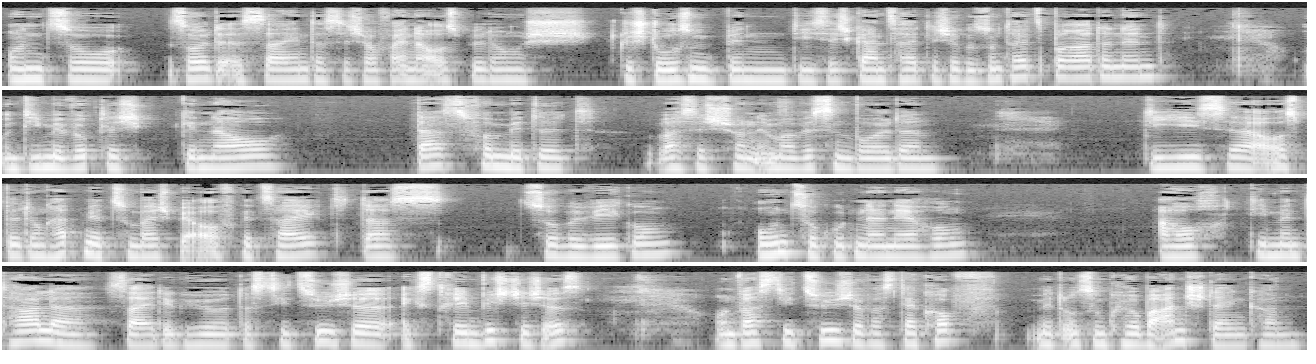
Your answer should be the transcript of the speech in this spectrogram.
Und so sollte es sein, dass ich auf eine Ausbildung gestoßen bin, die sich ganzheitlicher Gesundheitsberater nennt und die mir wirklich genau das vermittelt, was ich schon immer wissen wollte. Diese Ausbildung hat mir zum Beispiel aufgezeigt, dass zur Bewegung und zur guten Ernährung auch die mentale Seite gehört, dass die Psyche extrem wichtig ist und was die Psyche, was der Kopf mit unserem Körper anstellen kann.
